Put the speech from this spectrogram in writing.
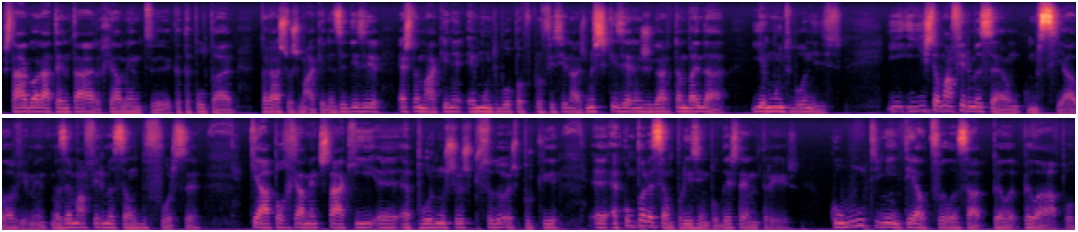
está agora a tentar realmente catapultar para as suas máquinas e dizer esta máquina é muito boa para profissionais, mas se quiserem jogar também dá e é muito boa nisso. E, e isto é uma afirmação comercial, obviamente, mas é uma afirmação de força que a Apple realmente está aqui uh, a pôr nos seus processadores, porque eh, a comparação, por exemplo, deste M3 com o último Intel que foi lançado pela, pela Apple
